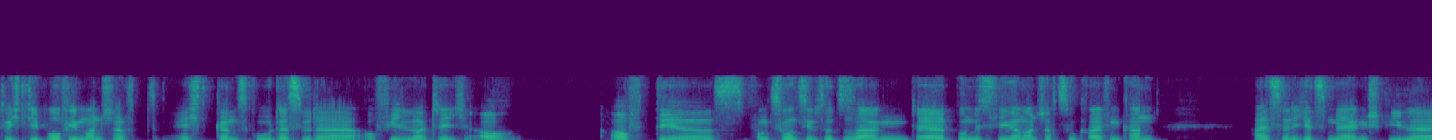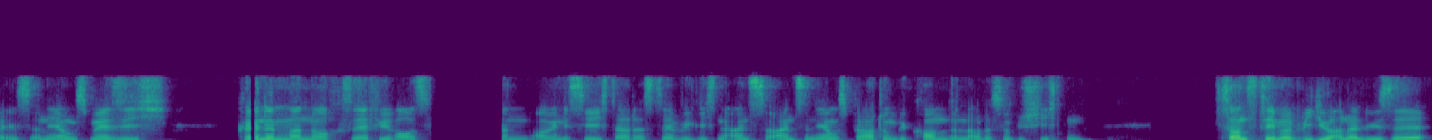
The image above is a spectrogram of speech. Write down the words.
durch die Profimannschaft echt ganz gut, dass wir da auch viele Leute, ich auch auf das Funktionsteam sozusagen der Bundesligamannschaft zugreifen kann. Heißt, wenn ich jetzt merke, ein Spieler ist ernährungsmäßig, könnte man noch sehr viel raus, dann organisiere ich da, dass der wirklich eine 1 zu 1 Ernährungsberatung bekommt und auch so Geschichten. Sonst Thema Videoanalyse.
